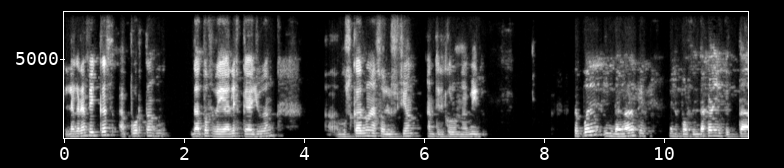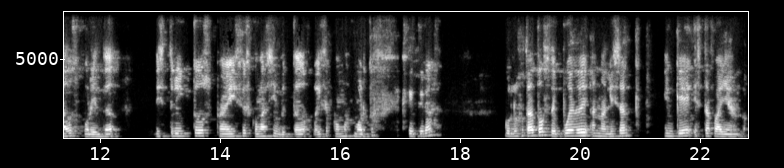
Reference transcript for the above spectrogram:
Las gráficas aportan datos reales que ayudan a buscar una solución ante el coronavirus. Se puede indagar que el porcentaje de infectados por edad, distritos, países con más infectados, países con más muertos, etc. Con los datos se puede analizar en qué está fallando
